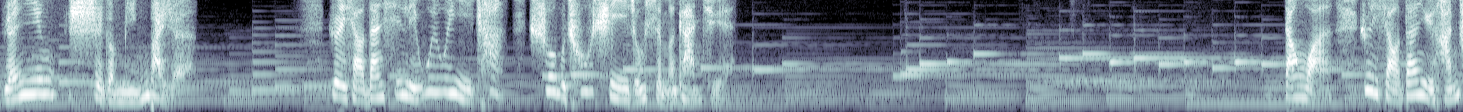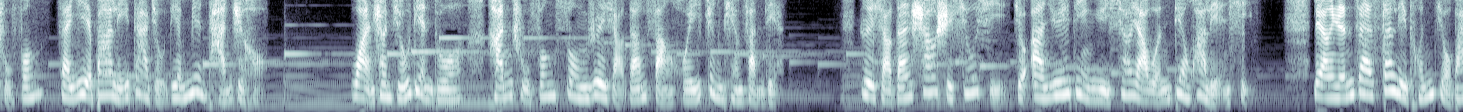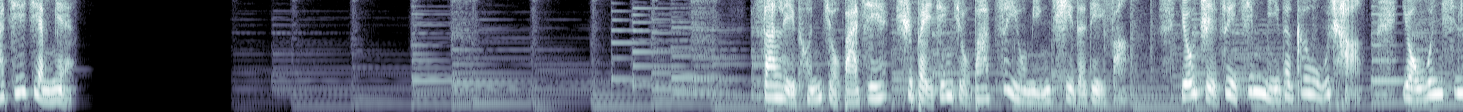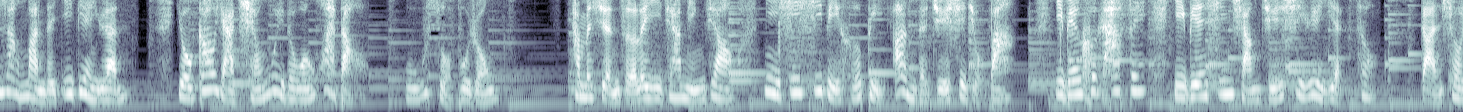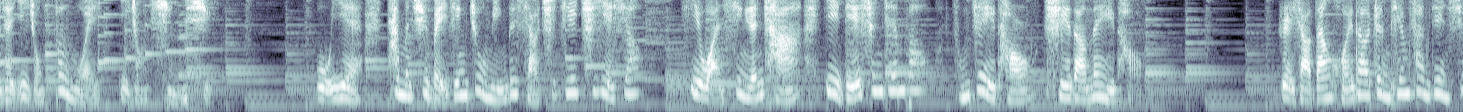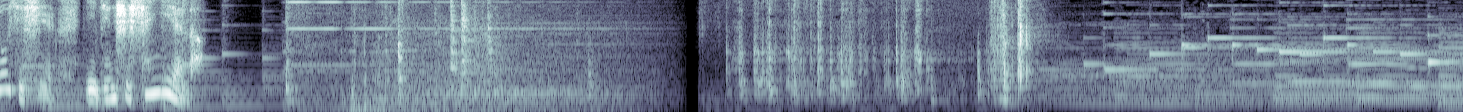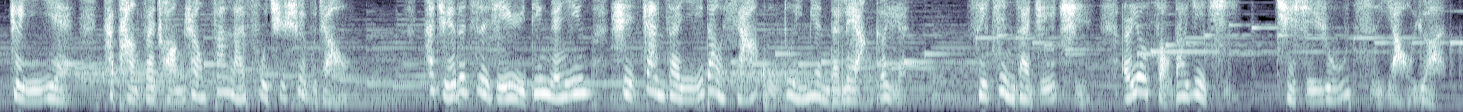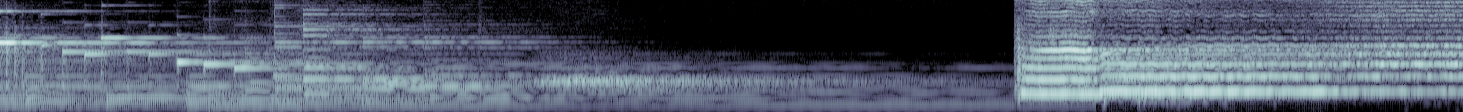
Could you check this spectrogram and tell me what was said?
元英是个明白人。芮小丹心里微微一颤，说不出是一种什么感觉。当晚，芮小丹与韩楚风在夜巴黎大酒店面谈之后，晚上九点多，韩楚风送芮小丹返回正天饭店。芮小丹稍事休息，就按约定与萧亚文电话联系，两人在三里屯酒吧街见面。三里屯酒吧街是北京酒吧最有名气的地方，有纸醉金迷的歌舞场，有温馨浪漫的伊甸园，有高雅前卫的文化岛，无所不容。他们选择了一家名叫“密西西比河彼岸”的爵士酒吧，一边喝咖啡，一边欣赏爵士乐演奏，感受着一种氛围，一种情绪。午夜，他们去北京著名的小吃街吃夜宵，一碗杏仁茶，一碟生煎包，从这头吃到那头。芮小丹回到正天饭店休息时，已经是深夜了。这一夜，他躺在床上翻来覆去睡不着。他觉得自己与丁元英是站在一道峡谷对面的两个人，虽近在咫尺，而又走到一起，却是如此遥远。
